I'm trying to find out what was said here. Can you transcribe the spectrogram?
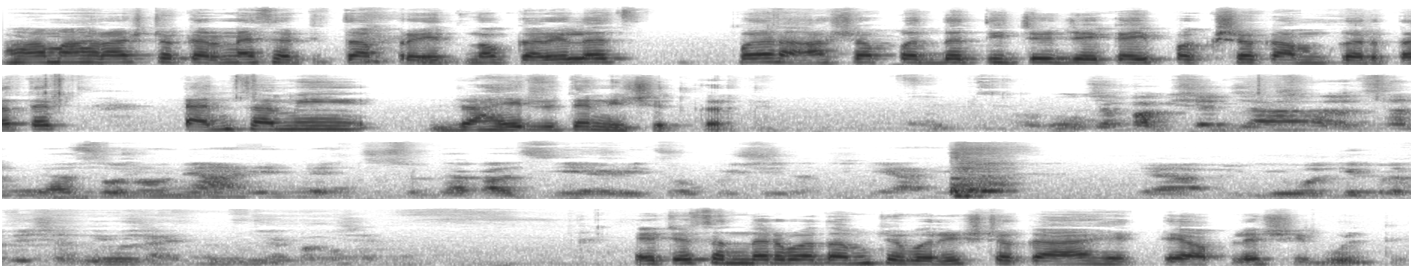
हा महाराष्ट्र करण्यासाठीचा प्रयत्न करेलच. पण अशा पद्धतीचे जे काही पक्ष काम करतात त्यांचा मी जाहीररित्या निषेध करते. तुमच्या पक्षाच्या संध्या सोनवणे आहेत त्यांची सुद्धा काल सीआयडी चौकशी झालेली आहे. त्या युवती प्रदेशाध्यक्ष आहेत तुमच्या पक्षाच्या. याच्या संदर्भात आमचे वरिष्ठ काय आहेत ते आपल्याशी बोलतील.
